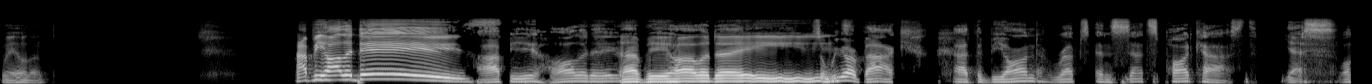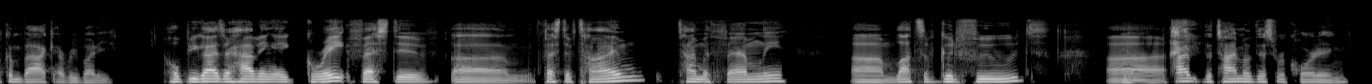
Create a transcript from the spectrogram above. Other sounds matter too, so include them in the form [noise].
Wait, hold on. Happy holidays. Happy holidays. Happy holidays. So we are back at the Beyond Reps and Sets podcast. Yes. Welcome back, everybody. Hope you guys are having a great festive um festive time, time with family. Um lots of good foods. Yeah, Uh the time [laughs] the time of this recording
